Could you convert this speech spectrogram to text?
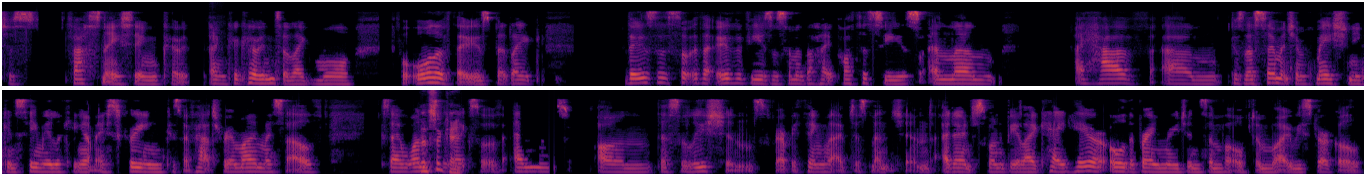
just fascinating and could go into like more for all of those but like those are sort of the overviews of some of the hypotheses and then I have because um, there's so much information you can see me looking at my screen because I've had to remind myself because I want okay. to like sort of end on the solutions for everything that I've just mentioned. I don't just want to be like, hey, here are all the brain regions involved and why we struggle.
